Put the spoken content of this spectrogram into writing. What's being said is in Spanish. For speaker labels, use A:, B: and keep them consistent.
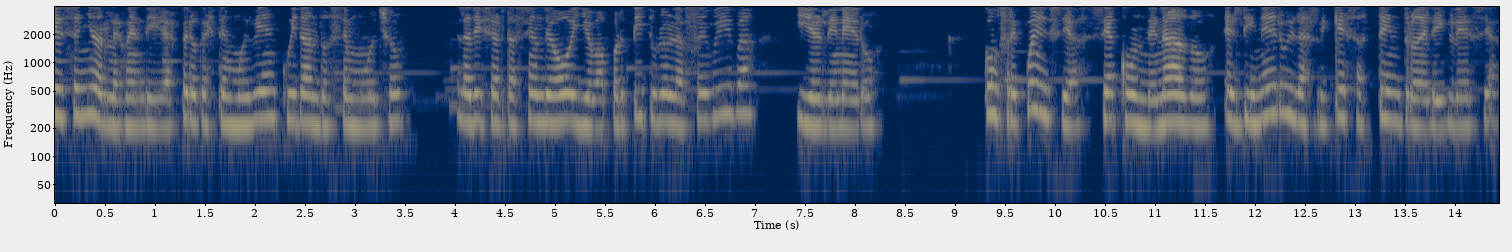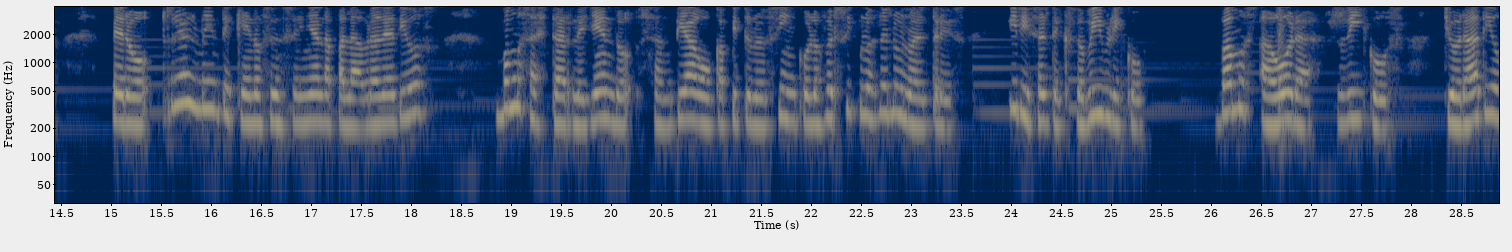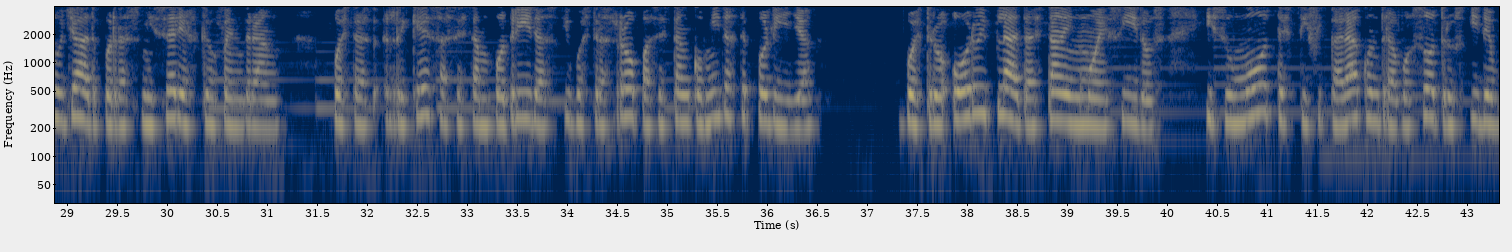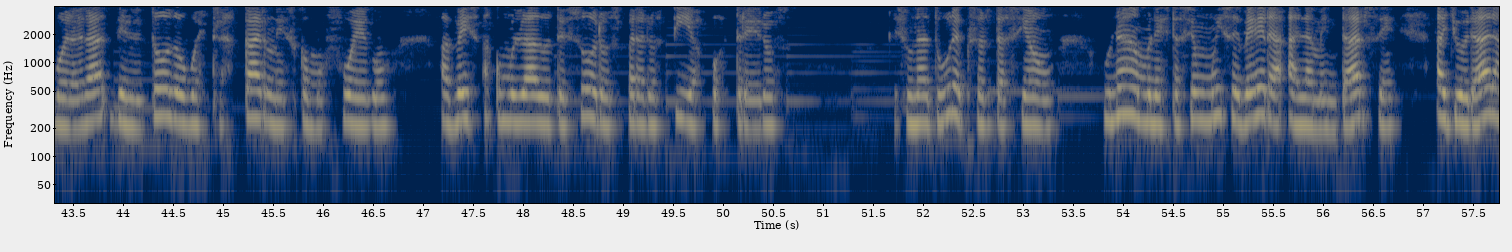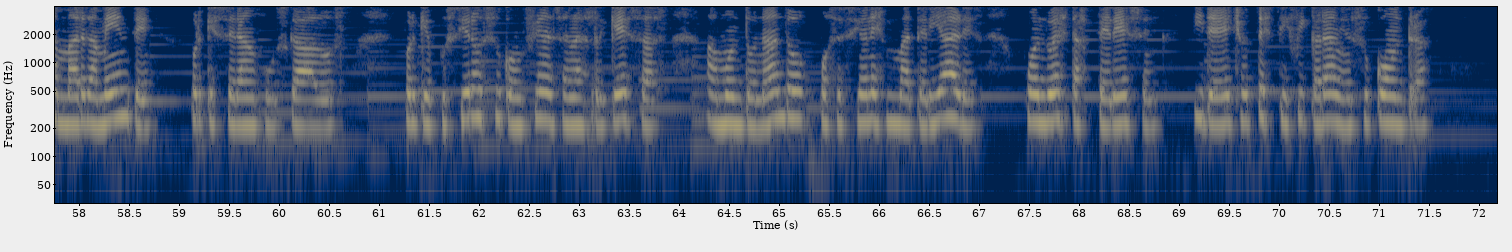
A: Que el Señor les bendiga, espero que estén muy bien, cuidándose mucho. La disertación de hoy lleva por título La fe viva y el dinero. Con frecuencia se ha condenado el dinero y las riquezas dentro de la iglesia, pero ¿realmente qué nos enseña la palabra de Dios? Vamos a estar leyendo Santiago capítulo 5, los versículos del 1 al 3, y dice el texto bíblico. Vamos ahora, ricos, llorad y aullad por las miserias que os vendrán. Vuestras riquezas están podridas y vuestras ropas están comidas de polilla. Vuestro oro y plata están enmohecidos, y su moho testificará contra vosotros y devorará del todo vuestras carnes como fuego. Habéis acumulado tesoros para los días postreros. Es una dura exhortación, una amonestación muy severa a lamentarse, a llorar amargamente, porque serán juzgados, porque pusieron su confianza en las riquezas, amontonando posesiones materiales cuando éstas perecen, y de hecho testificarán en su contra.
